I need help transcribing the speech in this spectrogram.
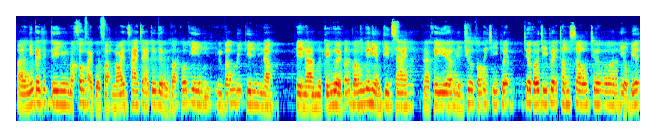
à, những cái tin mà không phải của phật nói sai trái tư tưởng của phật có khi vẫn bị tin nhầm thì là một cái người vẫn có những cái niềm tin sai là khi ờ, mình chưa có cái trí tuệ chưa có trí tuệ thâm sâu chưa hiểu biết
